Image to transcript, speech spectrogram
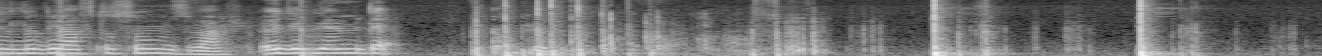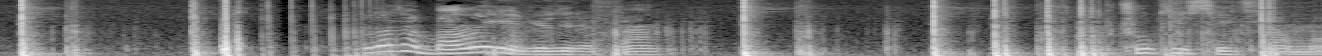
Yılda bir hafta sonumuz var. Ödevlerimi de yapmadım. Bu zaten bana geliyor direkt ben. Çok iyi sekiyor ama.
